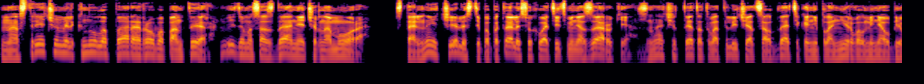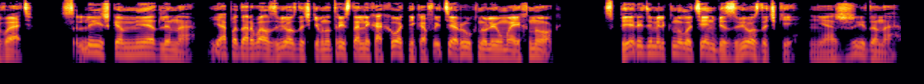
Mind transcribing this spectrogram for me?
Навстречу мелькнула пара робопантер, видимо, создание Черномора. Стальные челюсти попытались ухватить меня за руки, значит, этот, в отличие от солдатика, не планировал меня убивать. Слишком медленно. Я подорвал звездочки внутри стальных охотников, и те рухнули у моих ног. Спереди мелькнула тень без звездочки. Неожиданно.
